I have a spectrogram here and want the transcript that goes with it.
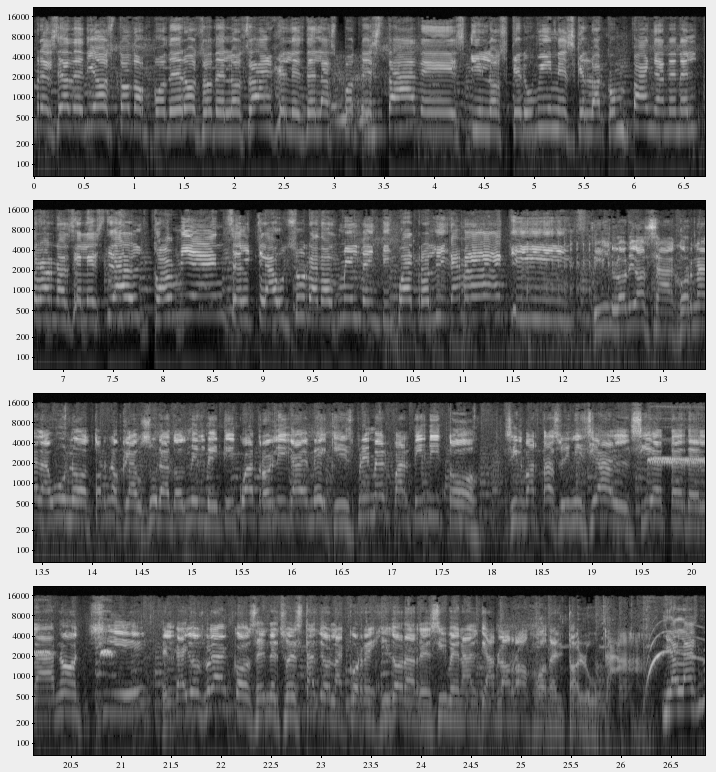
de Dios Todopoderoso, de los ángeles, de las potestades y los querubines que lo acompañan en el trono celestial, comienza el clausura 2024 Liga MX. Y gloriosa jornada 1, torneo clausura 2024 Liga MX, primer partidito, silbatazo inicial, 7 de la noche. El Gallos Blancos en su estadio La Corregidora reciben al Diablo Rojo del Toluca. Y a las 9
